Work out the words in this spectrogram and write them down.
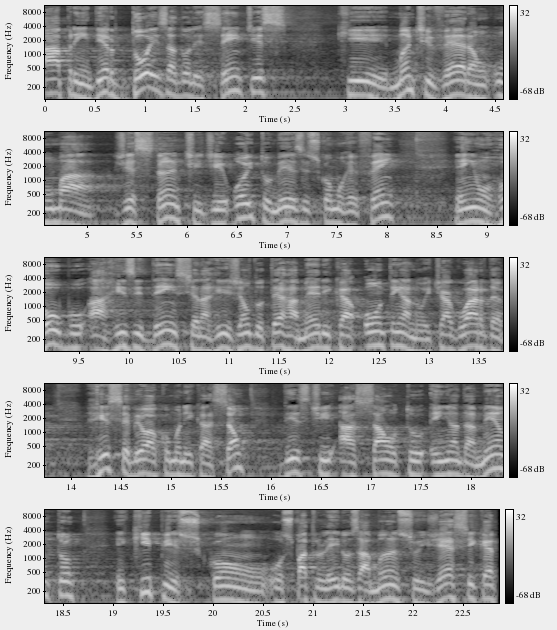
apreender dois adolescentes que mantiveram uma gestante de oito meses como refém em um roubo à residência na região do Terra América ontem à noite. A Guarda recebeu a comunicação deste assalto em andamento. Equipes com os patrulheiros Amâncio e Jéssica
